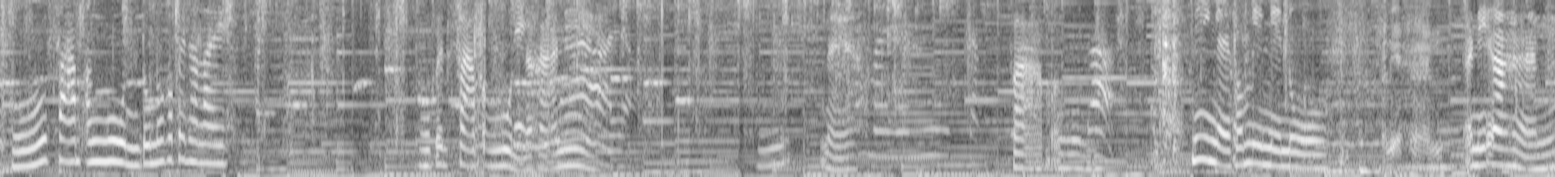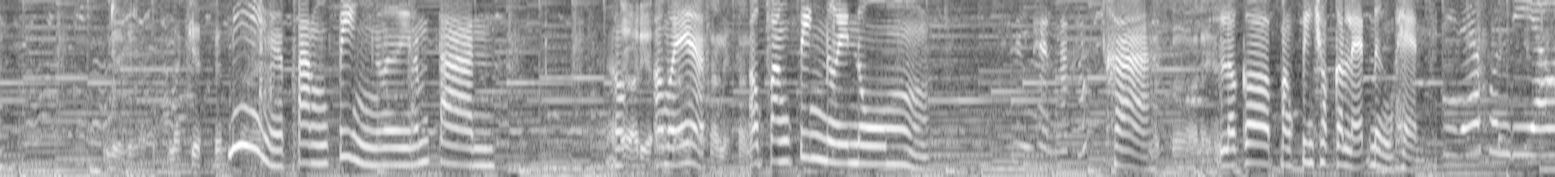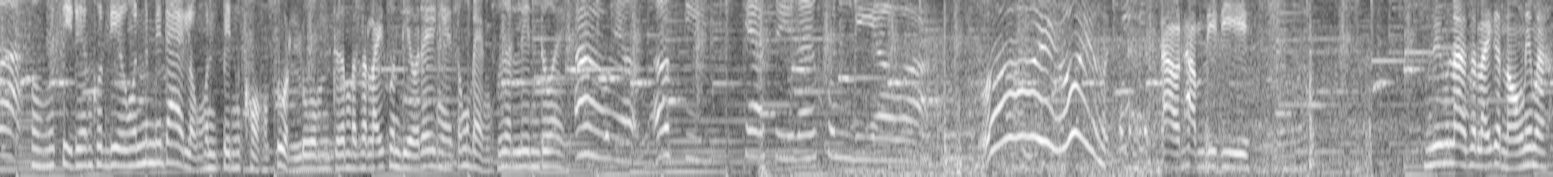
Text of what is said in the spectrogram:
โอ้ฟาร์มองุ่นตรงนู้นเขาเป็นอะไร อ้เป็นฟาร์มองุ่นนะคะ นี่ ไหนอะฟาร์มองุ่นนี่ไงเขามีเมนู อันนี้อาหาร อันนี้อาหารเดี๋ยวนี้นักเก็ตเป็นนี่ปังปิ้งเลยน้ำตาล เอาดี๋ยวเอาไหมอะสั่งเนี่ยสั่งเอาปังปิ้งเนยนมหนึ่งแผ่นนะคะ ค่ะ แล้วก็อะไร แล้วก็ปังปิ้งช็อกโกแลตหนึ่งแผ่นสีแดง คนเดียวอะโอ้สีแดงคนเดียวมันไม่ได้หรอกมันเป็นของส่วนรวมจะมาสไลด์คนเดียวได้ไงต้องแบ่งเพื่อนเล่นด้วยอ้าวเดี๋ยวเอาสีแค่สีแดงคนเดียวอะเอ้ยเอ้ยดาวทำดีๆนี่เวลาสไลด์กับน้องนี่มา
